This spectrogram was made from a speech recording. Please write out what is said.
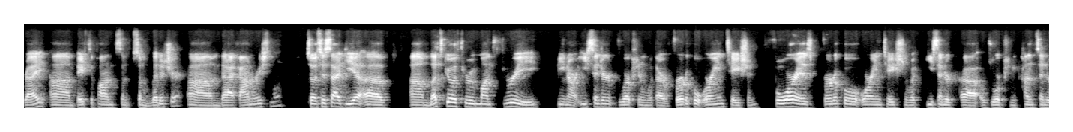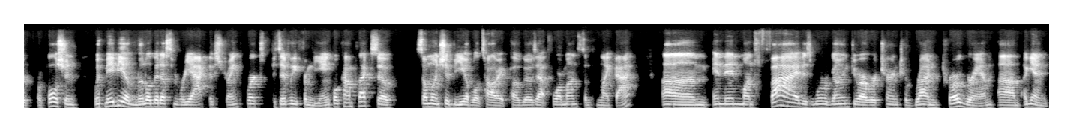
right? Um, based upon some some literature um, that I found recently. So it's this idea of um, let's go through month three being our eccentric absorption with our vertical orientation. Four is vertical orientation with eccentric uh, absorption, concentric propulsion, with maybe a little bit of some reactive strength work, specifically from the ankle complex. So someone should be able to tolerate pogos at four months, something like that. Um, and then month five is where we're going through our return to run program. Um, again,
